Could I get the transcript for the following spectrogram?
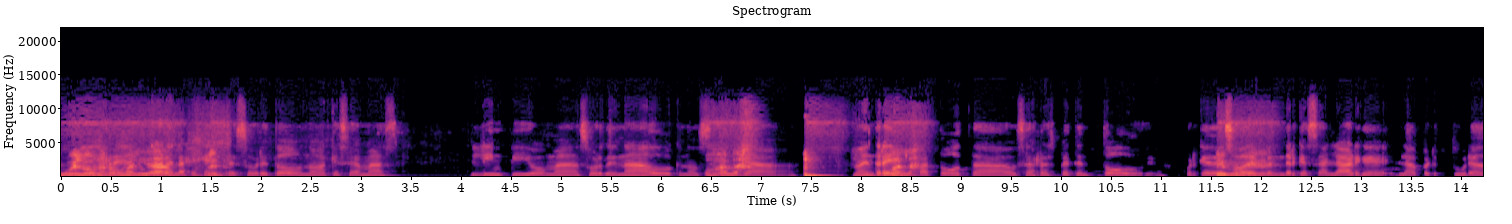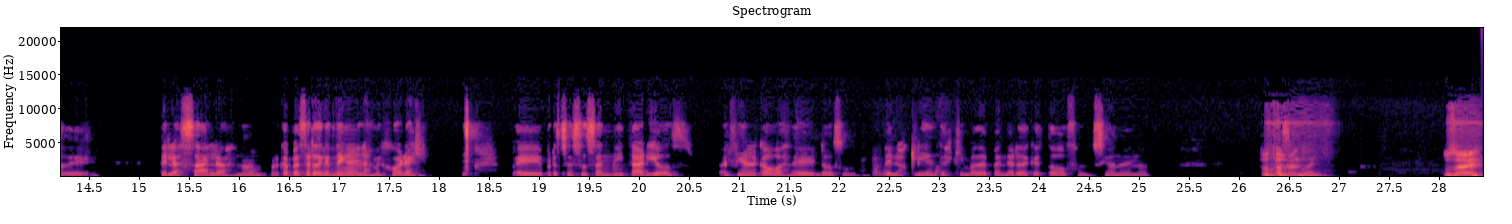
vuelva a una normalidad. a la gente, sobre todo, ¿no? Que sea más limpio, más ordenado, que no sea no entre en patota, o sea, respeten todo, porque de eso va a depender que se alargue la apertura de, las salas, ¿no? Porque a pesar de que tengan las mejores eh, procesos sanitarios, al fin y al cabo es de los, de los clientes quien va a depender de que todo funcione, ¿no? Totalmente. O sea, es,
